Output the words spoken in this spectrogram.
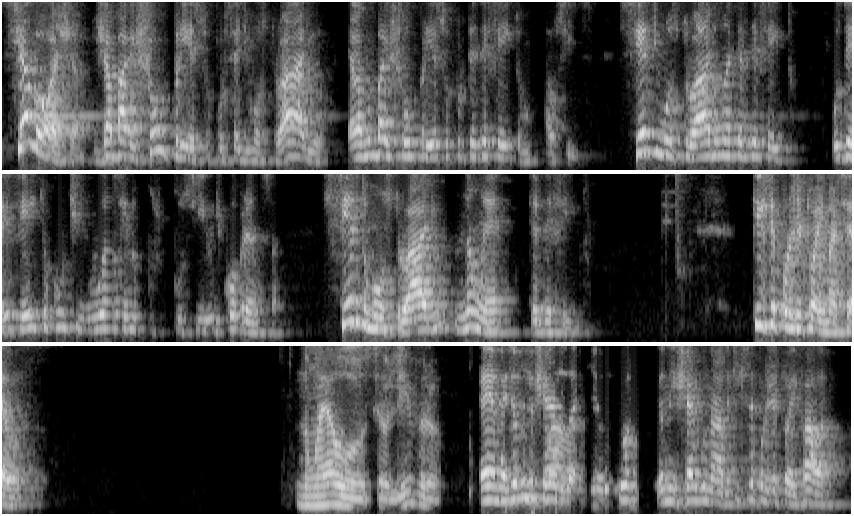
Se a loja já baixou o preço por ser de mostruário, ela não baixou o preço por ter defeito, Alcides. Ser de mostruário não é ter defeito. O defeito continua sendo possível de cobrança. Ser do monstruário não é ter defeito. O que, você projetou aí, Marcelo? Não é o seu livro? É, mas eu não enxergo. Eu não enxergo nada. O que você projetou aí? Fala.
